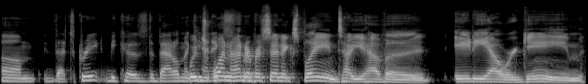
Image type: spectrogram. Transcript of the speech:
Um, that's great because the battle mechanics Which 100% explains how you have a 80 hour game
